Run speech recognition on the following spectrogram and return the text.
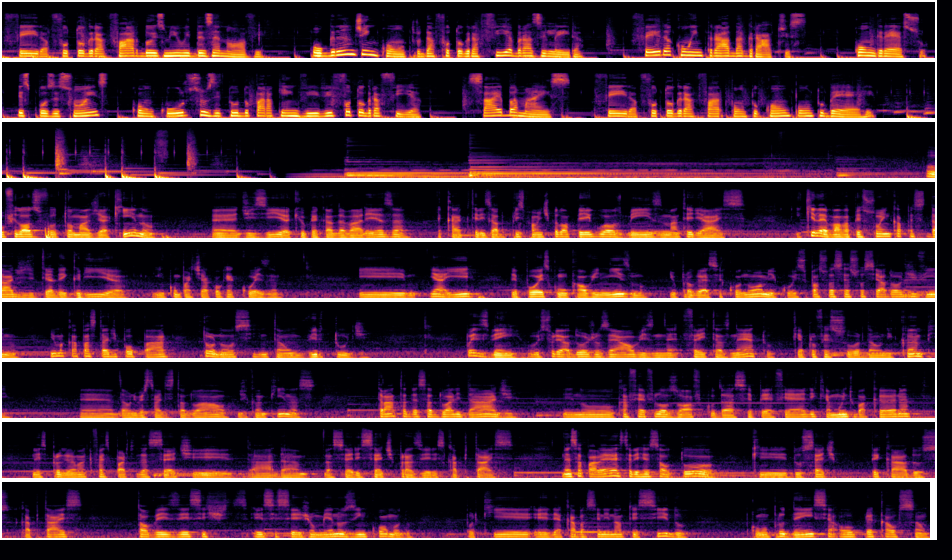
Feira Fotografar 2019 o grande encontro da fotografia brasileira. Feira com entrada grátis. Congresso, exposições, concursos e tudo para quem vive fotografia. Saiba mais: feirafotografar.com.br. O filósofo Tomás de Aquino eh, dizia que o pecado da avareza é caracterizado principalmente pelo apego aos bens materiais e que levava a pessoa à incapacidade de ter alegria em compartilhar qualquer coisa. E, e aí, depois, com o calvinismo e o progresso econômico, isso passou a ser associado ao divino e uma capacidade de poupar tornou-se então virtude. Pois bem, o historiador José Alves Freitas Neto, que é professor da Unicamp, é, da Universidade Estadual de Campinas, trata dessa dualidade e no Café Filosófico da CPFL, que é muito bacana, nesse programa que faz parte da, sete, da, da, da série Sete Prazeres Capitais. Nessa palestra, ele ressaltou que dos sete pecados capitais, talvez esse, esse seja o menos incômodo, porque ele acaba sendo enaltecido como prudência ou precaução.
